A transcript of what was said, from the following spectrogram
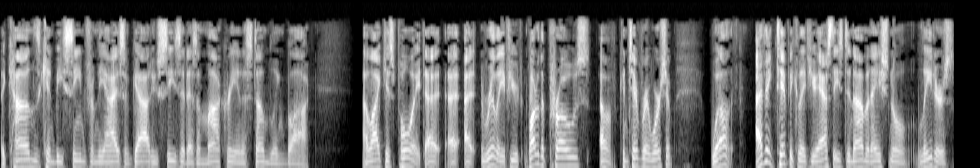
The cons can be seen from the eyes of God who sees it as a mockery and a stumbling block. I like his point. I, I, I really, if you, what are the pros of contemporary worship? Well, I think typically if you ask these denominational leaders,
